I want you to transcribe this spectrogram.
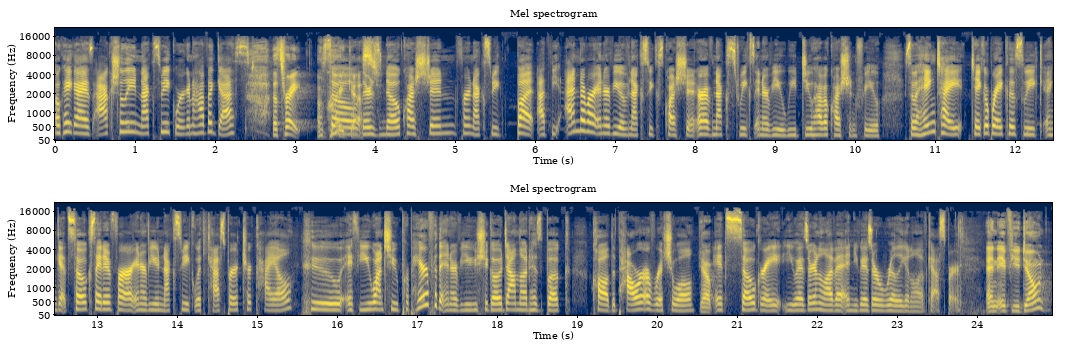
Okay, guys. Actually, next week we're gonna have a guest. That's right. A great so guest. there's no question for next week, but at the end of our interview of next week's question or of next week's interview, we do have a question for you. So hang tight, take a break this week, and get so excited for our interview next week with Casper ter Kuile, who, if you want to prepare for the interview, you should go download his book called The Power of Ritual. Yep. It's so great. You guys are gonna love it, and you guys are really gonna love Casper. And if you don't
